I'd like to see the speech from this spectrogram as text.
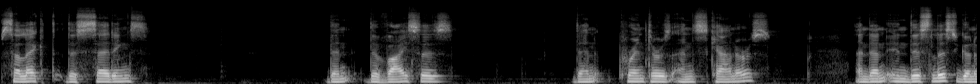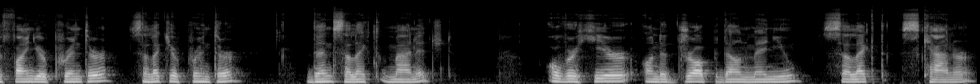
select the settings, then devices, then printers and scanners. And then in this list, you're gonna find your printer, select your printer, then select managed. Over here on the drop down menu, select scanner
